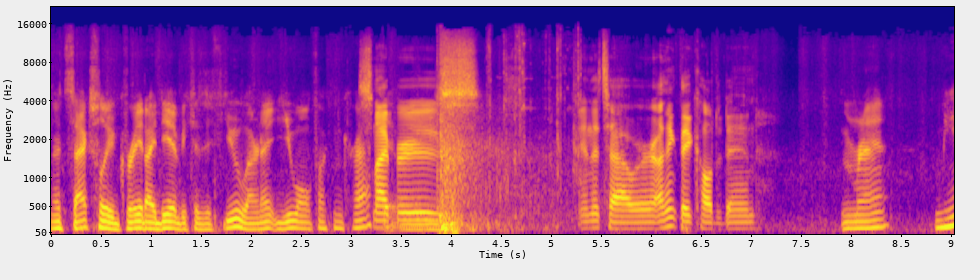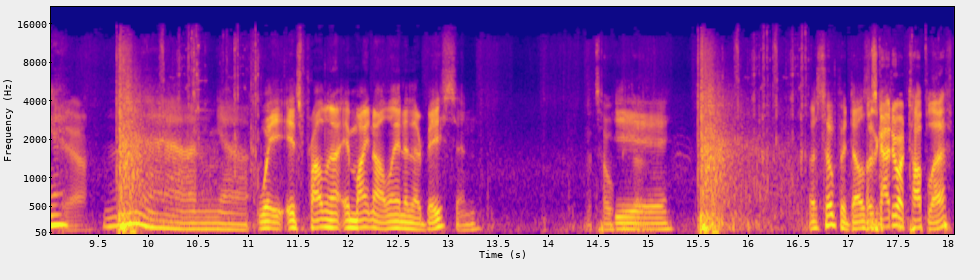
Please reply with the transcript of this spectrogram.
That's the bet. That's actually a great idea because if you learn it, you won't fucking craft it. Snipers in the tower. I think they called it in. Meh. Yeah. Yeah. Yeah. Wait, it's probably not. It might not land in their basin. Let's hope. it Yeah. Let's hope it does. doesn't. There's a guy to our top left.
